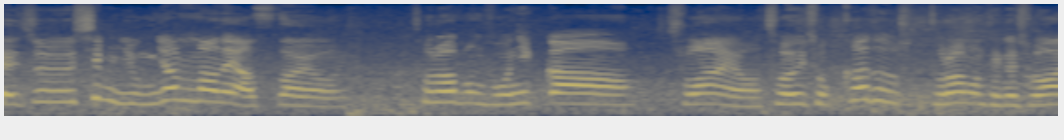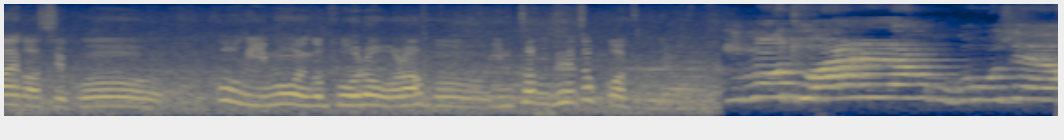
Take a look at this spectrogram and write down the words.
제주 16년 만에 왔어요. 도라봉 보니까 좋아요. 저희 조카도 도라봉 되게 좋아해가지고 꼭 이모 이거 보러 오라고 인터뷰도 해줬거든요. 이모 좋아요랑 보고 오세요.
